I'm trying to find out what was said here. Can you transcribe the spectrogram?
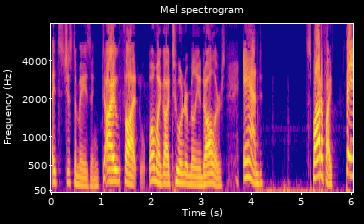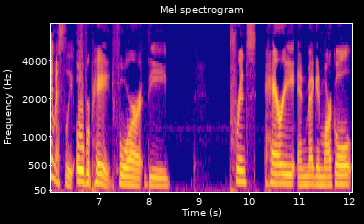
it's just amazing. I thought, oh my god, two hundred million dollars, and Spotify famously overpaid for the Prince Harry and Meghan Markle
